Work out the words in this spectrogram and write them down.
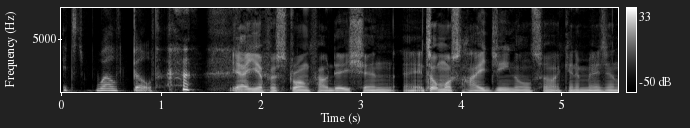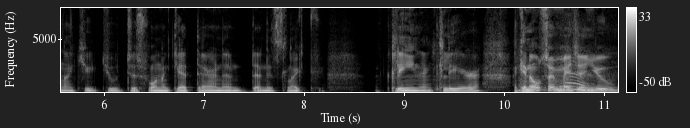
it's well built. Yeah, you have a strong foundation. Uh, It's almost hygiene, also. I can imagine. Like you, you just want to get there, and then then it's like clean and clear. I can also imagine Yeah. you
